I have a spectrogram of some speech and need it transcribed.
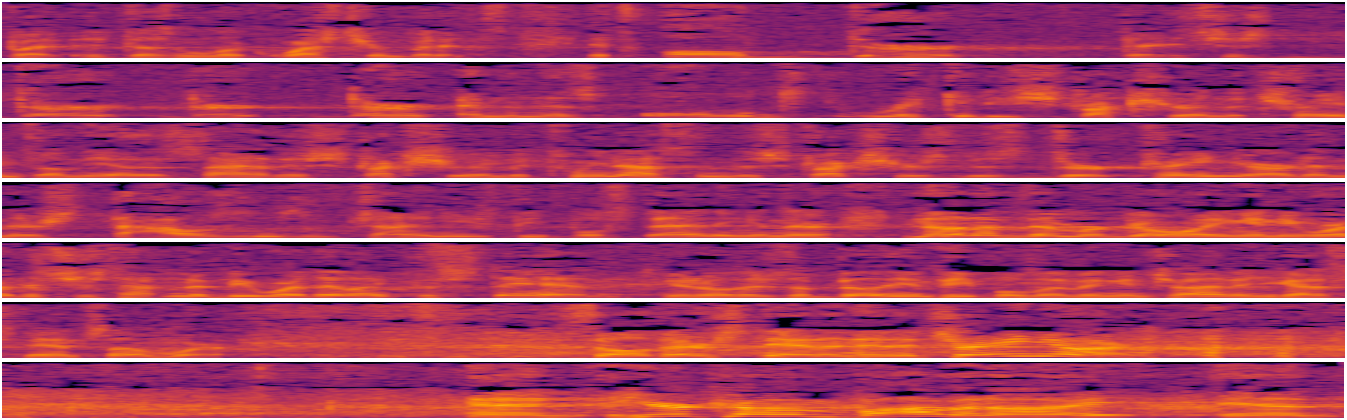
But it doesn't look Western, but it's, it's all dirt. It's just dirt, dirt, dirt. And then this old rickety structure, and the train's on the other side of the structure. And between us and the structure is this dirt train yard, and there's thousands of Chinese people standing in there. None of them are going anywhere. This just happened to be where they like to stand. You know, there's a billion people living in China. You got to stand somewhere. so they're standing in the train yard. And here come Bob and I and,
